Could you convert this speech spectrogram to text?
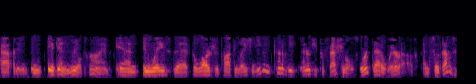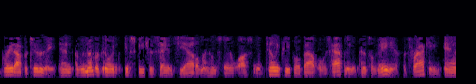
happening in, again, in real time and in ways that the larger population, even kind of the energy professionals weren't that aware of. And so that was a great opportunity. And I remember going to give speeches, say in Seattle, my home state of Washington, telling people about what was happening in Pennsylvania with fracking and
